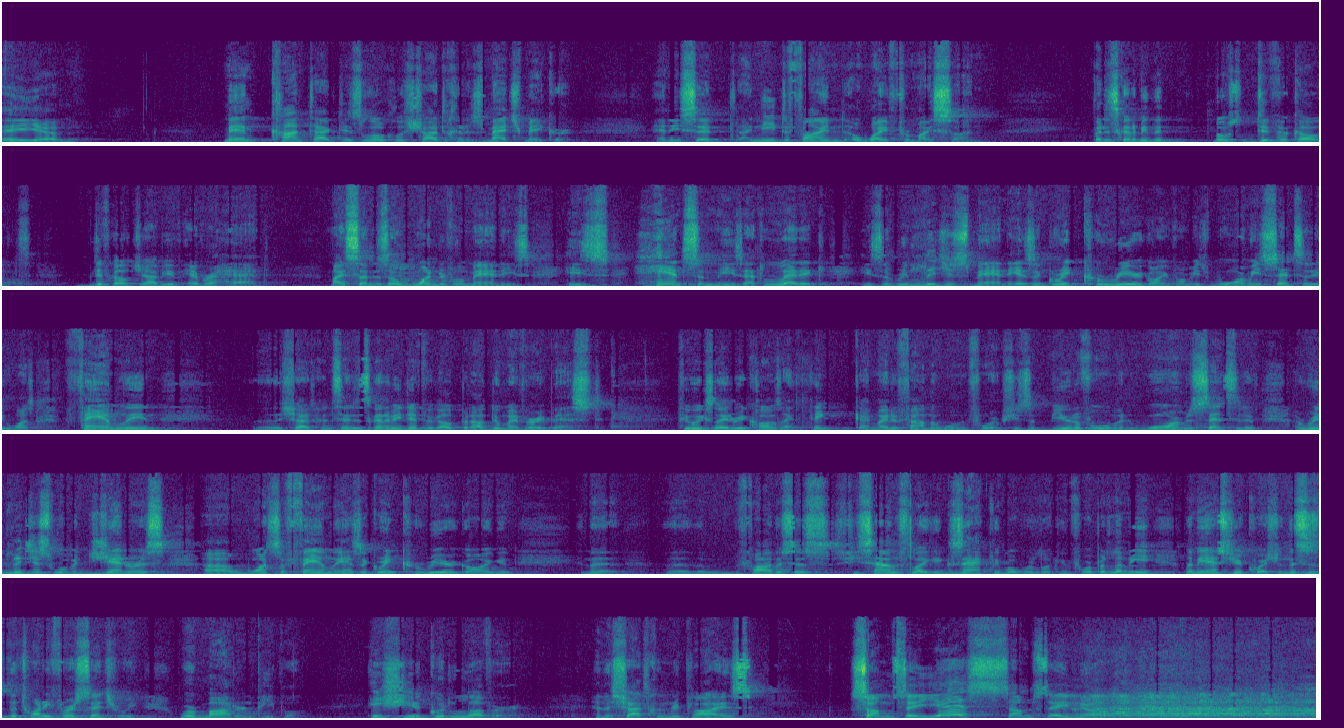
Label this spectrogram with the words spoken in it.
a um, man contacted his local shadchan, his matchmaker, and he said, I need to find a wife for my son. But it's going to be the most difficult, difficult job you've ever had. My son is a wonderful man. He's, he's handsome, he's athletic, he's a religious man. He has a great career going for him. He's warm, he's sensitive, he wants family. And the shadchan said, It's going to be difficult, but I'll do my very best. A few weeks later, he calls, I think I might have found the woman for him. She's a beautiful woman, warm, sensitive, a religious woman, generous, uh, wants a family, has a great career going. And, and the, the, the, father says, she sounds like exactly what we're looking for. But let me, let me ask you a question. This is the 21st century. We're modern people. Is she a good lover? And the shadchan replies, some say yes, some say no.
